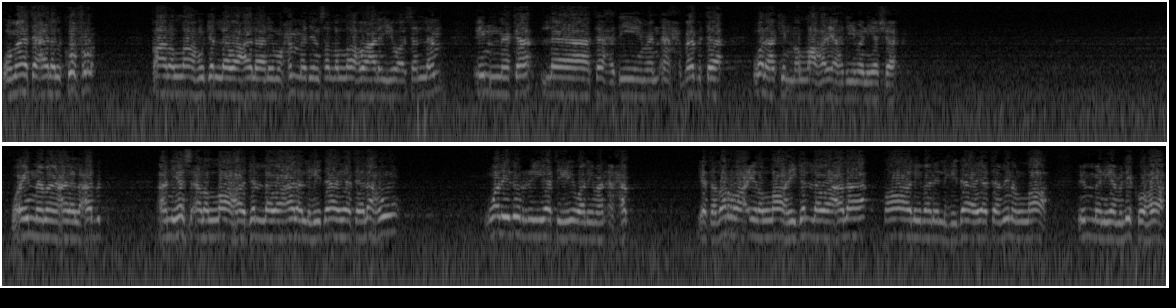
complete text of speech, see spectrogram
ومات على الكفر. قال الله جل وعلا لمحمد صلى الله عليه وسلم إنك لا تهدي من أحببت ولكن الله يهدي من يشاء. وإنما على العبد أن يسأل الله جل وعلا الهداية له ولذريته ولمن أحب. يتضرع إلى الله جل وعلا طالبا الهداية من الله ممن يملكها.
